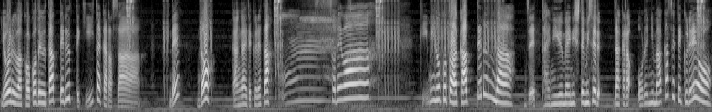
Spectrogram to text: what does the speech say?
夜はここで歌ってるって聞いたからさ。で、どう？考えてくれた？それは、君のことは買ってるんだ。絶対に有名にしてみせる。だから俺に任せてくれよ。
